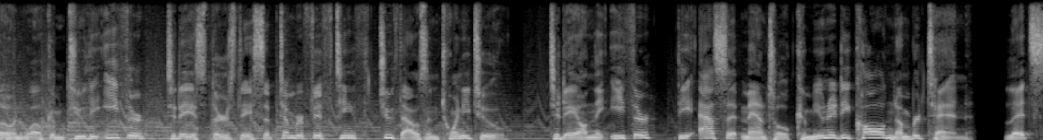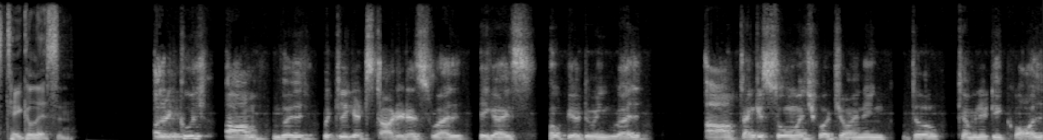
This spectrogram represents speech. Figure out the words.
Hello and welcome to The Ether. Today is Thursday, September 15th, 2022. Today on The Ether, the Asset Mantle Community Call number 10. Let's take a listen. All right, cool. Um, we'll quickly get started as well. Hey guys, hope you're doing well. Uh, thank you so much for joining the community call.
